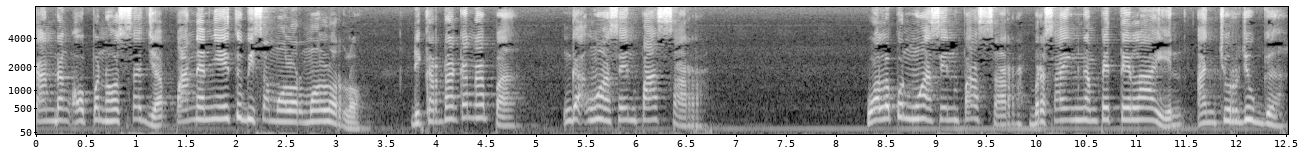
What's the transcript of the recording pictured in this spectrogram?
Kandang open house saja panennya itu bisa molor-molor loh. Dikarenakan apa? Nggak nguasain pasar Walaupun muasin pasar, bersaing dengan PT lain, hancur juga.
